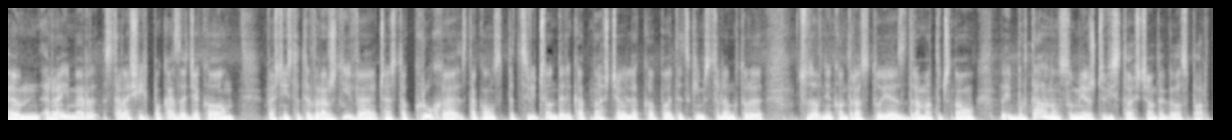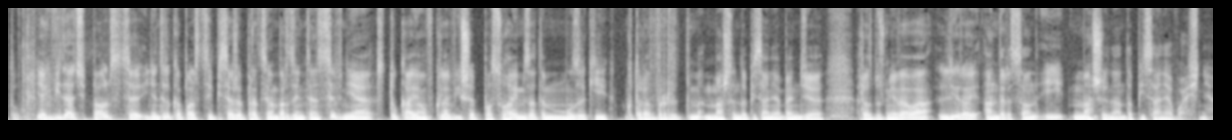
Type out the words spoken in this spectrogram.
Ym, Reimer stara się ich pokazać jako właśnie istoty wrażliwe, często kruche, z taką specyficzną delikatnością i lekko poetyckim stylem, który cudownie kontrastuje z dramatyczną no i brutalną w sumie rzeczywistością tego sportu. Jak widać, polscy i nie tylko polscy pisarze pracują bardzo intensywnie, stukają w klawisze. Posłuchajmy zatem muzyki, która w rytm maszyn do pisania będzie rozbrzmiewała. Leroy Anderson i maszyna do pisania właśnie.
